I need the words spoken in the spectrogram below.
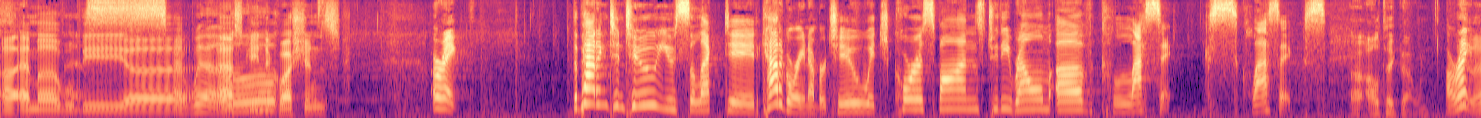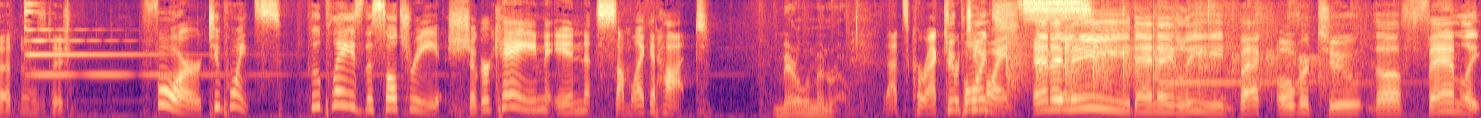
Uh, Emma will be uh, will. asking the questions. All right. The Paddington 2, you selected category number two, which corresponds to the realm of classics. Classics. Uh, I'll take that one. All right. Look at that, no hesitation. Four, two points. Who plays the sultry Sugar Kane in Some Like It Hot? Marilyn Monroe. That's correct Two for points, two points. and a lead, and a lead back over to the family.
